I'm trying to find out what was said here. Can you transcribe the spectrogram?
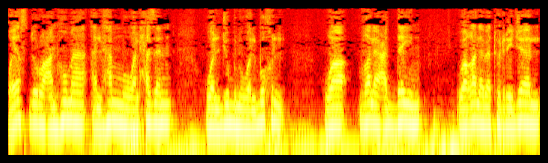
ويصدر عنهما الهم والحزن والجبن والبخل وضلع الدين وغلبة الرجال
